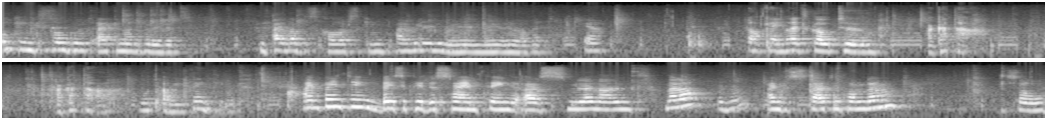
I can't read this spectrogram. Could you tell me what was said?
looking so good. I cannot believe it. I love this color scheme. I really, really, really love it. Yeah. Okay, let's go to Agata. Agata, what are you painting? I'm painting basically the same thing as Milena and Mela. Mm-hmm. I'm just starting on them. So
